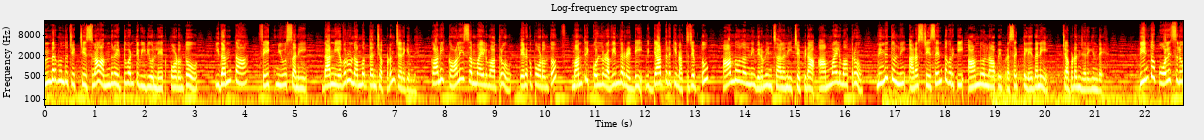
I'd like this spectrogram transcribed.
అందరి ముందు చెక్ చేసినా అందులో ఎటువంటి వీడియో లేకపోవడంతో ఇదంతా ఫేక్ న్యూస్ అని దాన్ని ఎవరూ నమ్మొద్దని చెప్పడం జరిగింది. కానీ కాలేజ్ అమ్మాయిలు మాత్రం వినకపోవడంతో మంత్రి కొల్లు రవీందర్ రెడ్డి విద్యార్థులకి నచ్చజెప్తూ ఆందోళనని విరమించాలని చెప్పిన ఆ అమ్మాయిలు మాత్రం నిందితుల్ని అరెస్ట్ చేసేంతవరకు ఆందోళన ఆపే ప్రసక్తి లేదని చెప్పడం జరిగింది. దీంతో పోలీసులు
